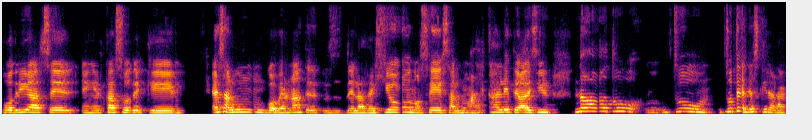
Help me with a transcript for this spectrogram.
podría ser en el caso de que es algún gobernante de, pues, de, la región, no sé, es algún alcalde, te va a decir, no, tú, tú, tú tendrías que ir a la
